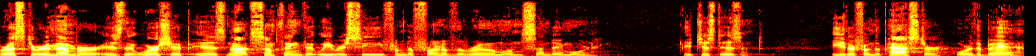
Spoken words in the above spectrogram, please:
for us to remember is that worship is not something that we receive from the front of the room on Sunday morning. It just isn't, either from the pastor or the band.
